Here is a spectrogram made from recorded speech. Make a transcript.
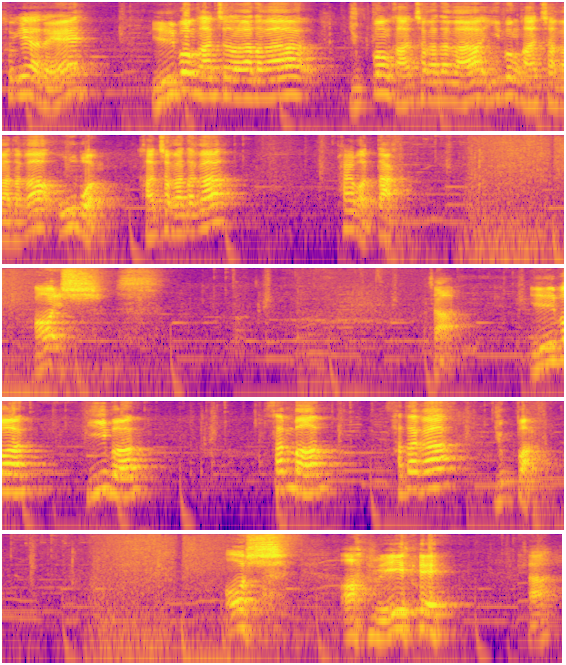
속여야 돼. 1번 간척하다가 6번 간척하다가 2번 간척하다가 5번 간척하다가 8번 딱. 어이씨. 자, 1번, 2번, 3번 하다가 6번. 어씨. 아, 왜 이래. 자,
